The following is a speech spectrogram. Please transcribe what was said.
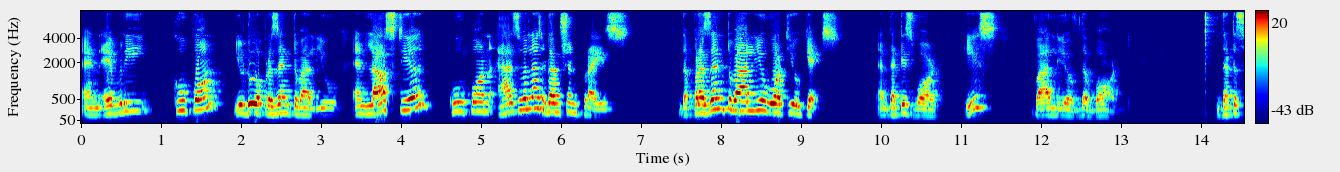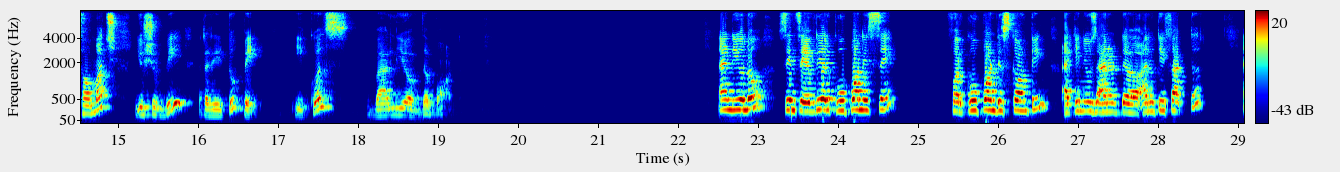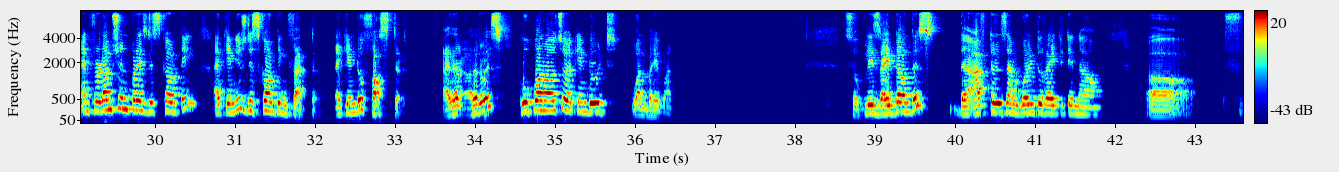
And every coupon you do a present value. And last year coupon as well as redemption price, the present value what you get. And that is what is value of the bond. That is how much you should be ready to pay equals value of the bond. And you know, since every year coupon is same, for coupon discounting, I can use uh, annuity factor. And redemption price discounting, I can use discounting factor. I can do faster. Either, otherwise, coupon also I can do it one by one. So please write down this. The, after this, I'm going to write it in a uh,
